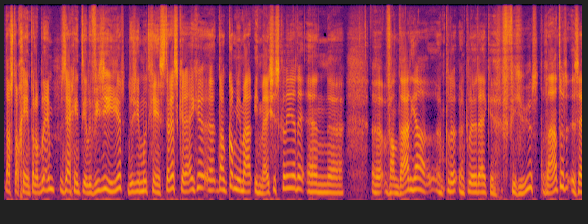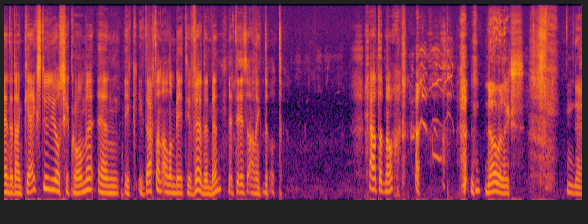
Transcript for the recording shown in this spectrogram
dat is toch geen probleem. We zijn geen televisie hier, dus je moet geen stress krijgen. Uh, dan kom je maar in meisjeskleren. En uh, vandaar ja, een, een, kleurrijke figuur. Later zijn er dan kijkstudio's gekomen. En ik, ik dacht dan al een beetje verder ben met deze anekdote. Gaat het nog? Nauwelijks. Nee.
